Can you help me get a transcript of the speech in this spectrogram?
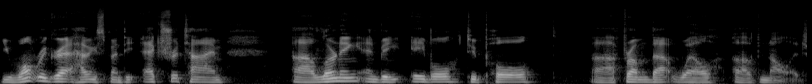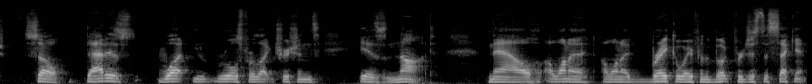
You won't regret having spent the extra time uh, learning and being able to pull uh, from that well of knowledge. So that is what rules for electricians is not. Now I want to I want to break away from the book for just a second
